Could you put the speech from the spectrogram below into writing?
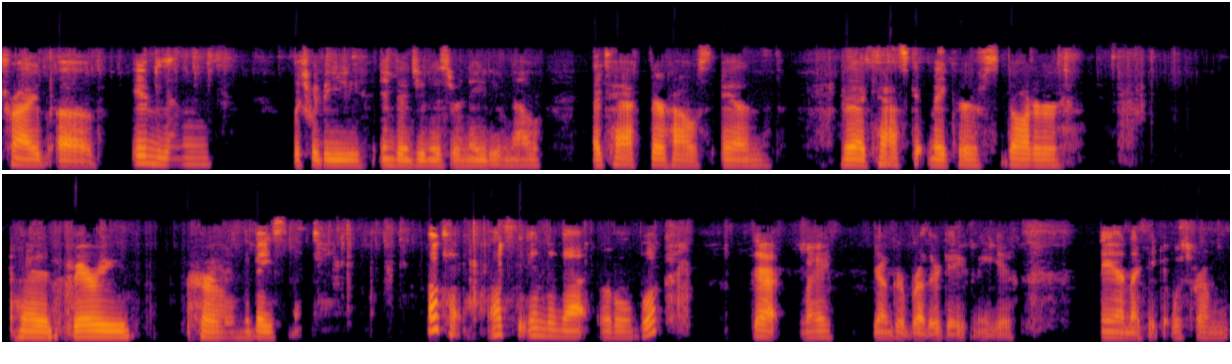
tribe of Indians, which would be indigenous or native now, attacked their house and the casket maker's daughter had buried her in the basement. Okay, that's the end of that little book that my younger brother gave me. And I think it was from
